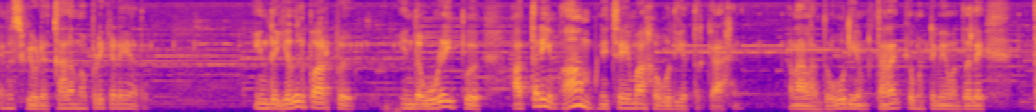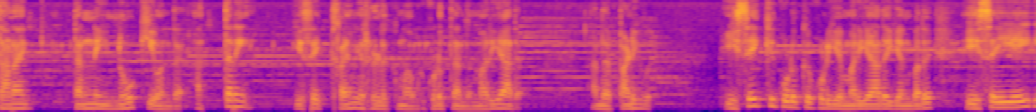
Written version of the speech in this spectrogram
எம்எஸ்பியோட காலம் அப்படி கிடையாது. இந்த எதிர்பார்ப்பு இந்த உழைப்பு அத்தனையும் ஆம் நிச்சயமாக ஊதியத்திற்காக. ஆனால் அந்த ஊதியம் தனக்கு மட்டுமே வந்ததில்லை. தன தன்னை நோக்கி வந்த அத்தனை இசை கலைஞர்களுக்கும் அவர் கொடுத்த அந்த மரியாதை அந்த பணிவு இசைக்கு கொடுக்கக்கூடிய மரியாதை என்பது இசையை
